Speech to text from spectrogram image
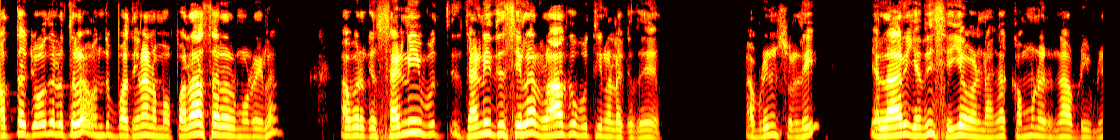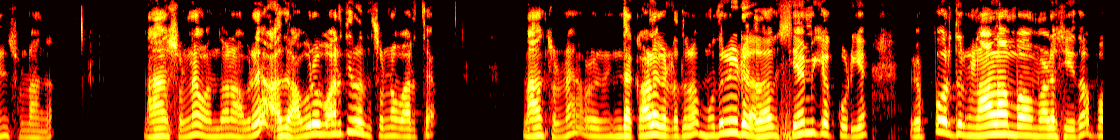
மற்ற ஜோதிடத்தில் வந்து பார்த்திங்கன்னா நம்ம பராசரர் முறையில் அவருக்கு சனி புத்தி சனி திசையில் ராகு புத்தி நடக்குது அப்படின்னு சொல்லி எல்லோரும் எதுவும் செய்ய வேண்டாங்க. கம்முன்னு இருங்க. அப்படி இப்படின்னு சொன்னாங்க. நான் சொன்னேன் வந்தோன்னே அவர் அது அவர் வார்த்தையில் அது சொன்ன வார்த்தை. நான் சொன்னேன் இந்த காலகட்டத்தில் முதலீடு அதாவது சேமிக்கக்கூடிய எப்போ ஒருத்தருக்கு நாலாம் பாவம் வேலை செய்யுதோ அப்போ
